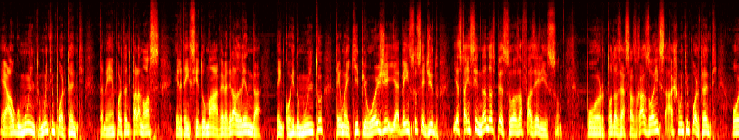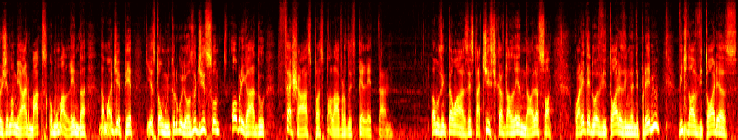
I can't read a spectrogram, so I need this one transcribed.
é algo muito, muito importante. Também é importante para nós. Ele tem sido uma verdadeira lenda tem corrido muito, tem uma equipe hoje e é bem sucedido e está ensinando as pessoas a fazer isso. Por todas essas razões, acho muito importante hoje nomear Max como uma lenda da MotoGP e estou muito orgulhoso disso. Obrigado. Fecha aspas, palavras do Espeleta. Vamos então às estatísticas da lenda. Olha só: 42 vitórias em Grande Prêmio, 29 vitórias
